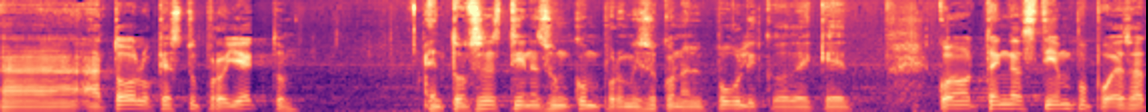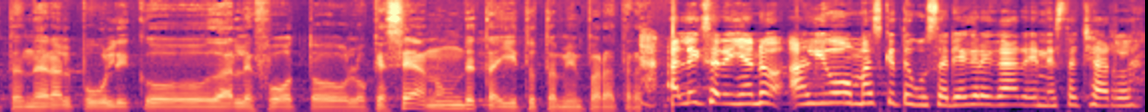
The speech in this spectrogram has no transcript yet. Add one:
a, a todo lo que es tu proyecto. Entonces tienes un compromiso con el público de que cuando tengas tiempo puedes atender al público, darle foto, lo que sea, ¿no? Un detallito también para atrás. Alex Arellano, ¿algo más que te gustaría agregar en esta charla?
